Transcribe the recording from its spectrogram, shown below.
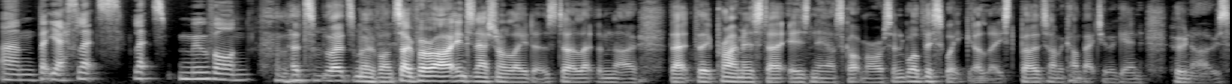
Um, but yes, let's let's move on. let's let's move on. So for our international leaders to let them know that the Prime Minister is now Scott Morrison. Well, this week at least. By the time we come back to you again, who knows?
